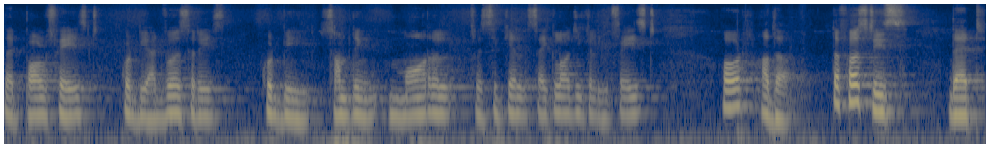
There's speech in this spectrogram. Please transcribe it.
that Paul faced, could be adversaries, could be something moral, physical, psychologically faced, or other. The first is that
